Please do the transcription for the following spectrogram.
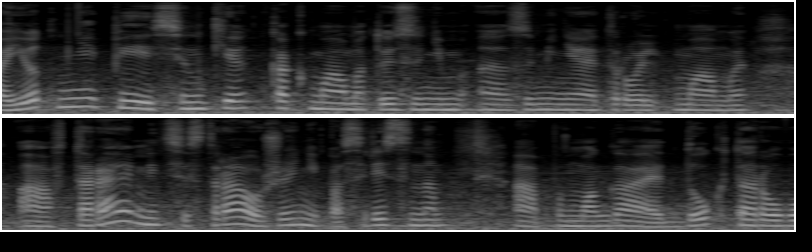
поет мне песенки, как мама, то есть заменяет роль мамы, а вторая медсестра уже непосредственно помогает доктору,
